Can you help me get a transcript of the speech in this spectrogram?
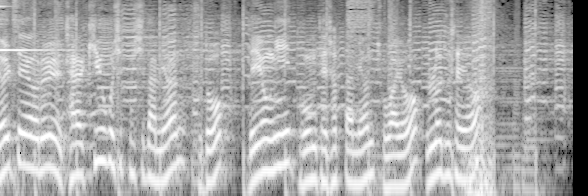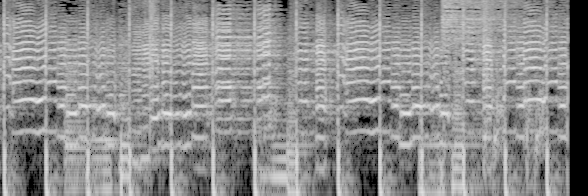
열대어를 잘 키우고 싶으시다면 구독, 내용이 도움되셨다면 좋아요 눌러주세요.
